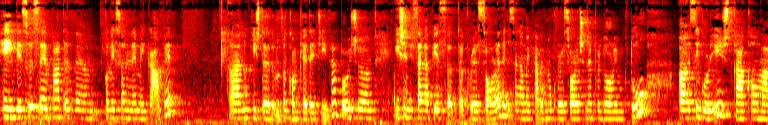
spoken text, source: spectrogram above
Hej, besoj se e patë edhe koleksionin e make-upit. Nuk ishte domethënë komplet e gjitha, por që ishin disa nga pjesët kryesore dhe disa nga make-upet më kryesore që ne përdorim këtu. Sigurisht, ka akoma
